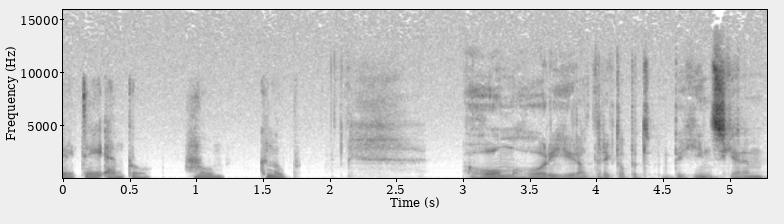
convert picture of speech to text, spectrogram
VTM Home. Knop. Home hoor je hier al direct op het beginscherm.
